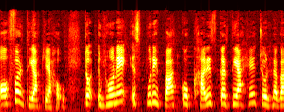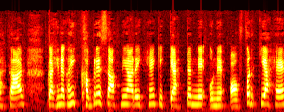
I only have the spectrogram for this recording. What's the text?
ऑफ़र दिया गया हो। तो उन्होंने इस पूरी बात को खारिज कर दिया है, जो लगातार कहीं ना कहीं खबरें सामने आ रही हैं कि कैप्टन ने उन्हें ऑफ़र किया है,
